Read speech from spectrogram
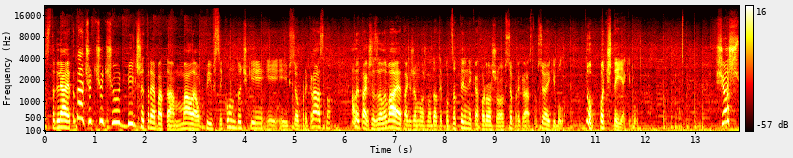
стріляєте, та чуть-чуть більше треба, там мало пів секундочки і, і все прекрасно. Але також заливає, також можна дати подзатильника хорошого, все прекрасно, все як і було. Ну, почти як і було. Що ж,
